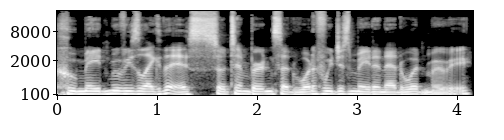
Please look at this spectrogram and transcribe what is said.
who made movies like this. So Tim Burton said, "What if we just made an Ed Wood movie?"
